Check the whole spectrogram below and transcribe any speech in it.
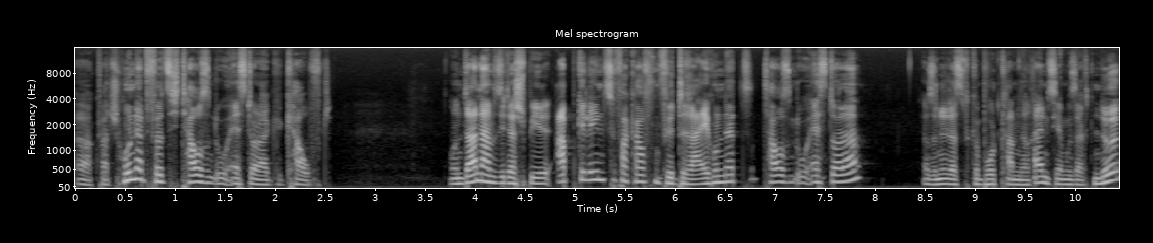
äh, Quatsch, 140.000 US-Dollar gekauft. Und dann haben sie das Spiel abgelehnt zu verkaufen für 300.000 US-Dollar. Also, ne, das Gebot kam dann rein und sie haben gesagt, nö.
